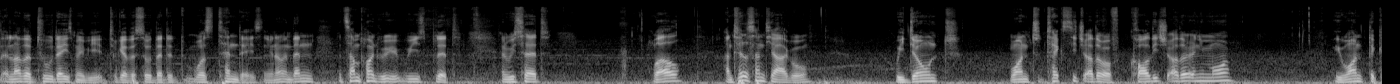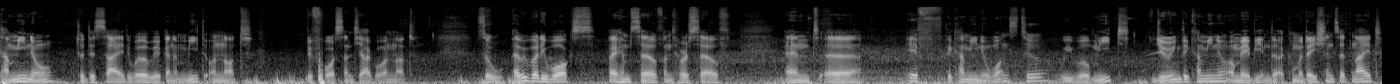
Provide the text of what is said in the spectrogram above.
another two days maybe together, so that it was ten days, you know. And then at some point we we split, and we said, well, until Santiago, we don't want to text each other or call each other anymore. We want the Camino to decide whether we're going to meet or not before Santiago or not. So everybody walks by himself and herself, and uh, if the Camino wants to, we will meet during the Camino or maybe in the accommodations at night,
